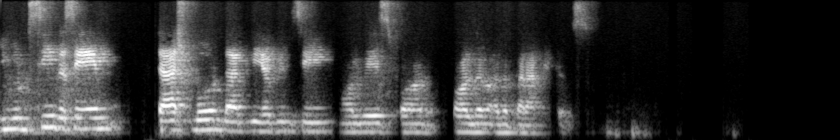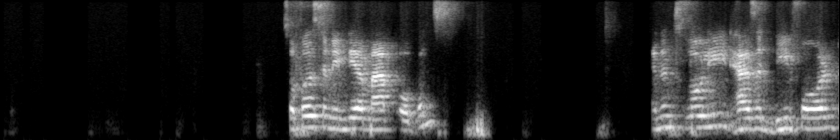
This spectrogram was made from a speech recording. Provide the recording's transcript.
you would see the same dashboard that we have been seeing always for all the other parameters. So first an India map opens. And then slowly it has a default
